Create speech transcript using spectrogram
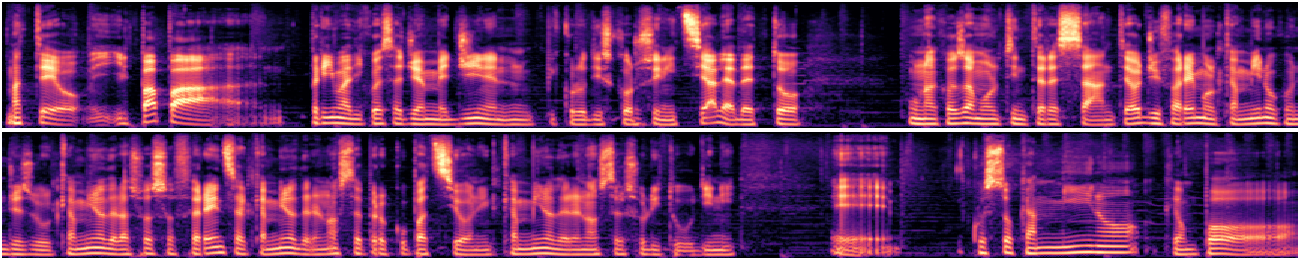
Matteo, il Papa prima di questa GMG nel piccolo discorso iniziale ha detto una cosa molto interessante. Oggi faremo il cammino con Gesù, il cammino della sua sofferenza, il cammino delle nostre preoccupazioni, il cammino delle nostre solitudini. E questo cammino che un po'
